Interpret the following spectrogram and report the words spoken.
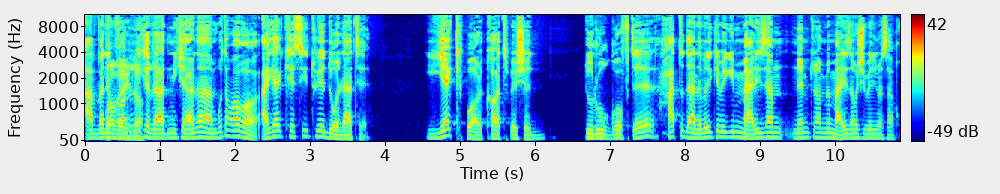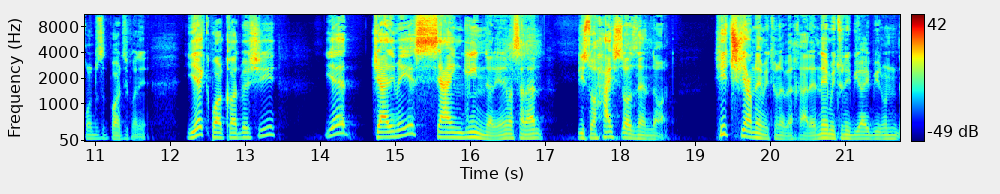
اولین با قانونی. که رد می‌کردم گفتم آقا اگر کسی توی دولته یک بار کات بشه دروغ گفته حتی در لولی که بگی مریضم نمی‌تونم به مریضم باشی بریم مثلا خونه دوست پارتی کنی. یک بار کات بشی یه جریمه سنگین داره. یعنی مثلا 28 سال زندان. هیچ کی هم نمی‌تونه بخره. نمی‌تونی بیای بیرون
